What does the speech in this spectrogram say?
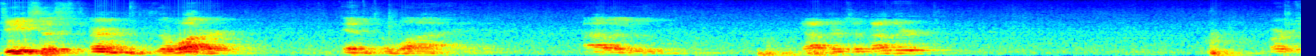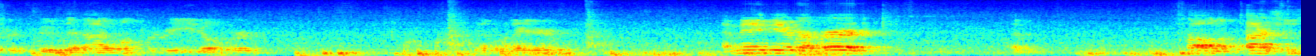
Jesus turned the water into wine. Hallelujah. Now there's another verse or two that I want to read over a little later. How many of you ever heard of Saul of Tarsus?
